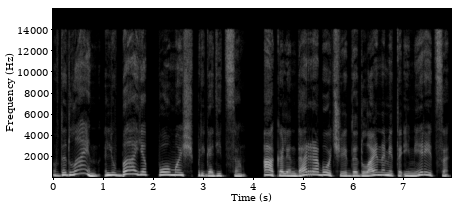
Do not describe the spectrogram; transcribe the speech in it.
В дедлайн любая помощь пригодится. А календарь рабочий дедлайнами-то и меряется.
